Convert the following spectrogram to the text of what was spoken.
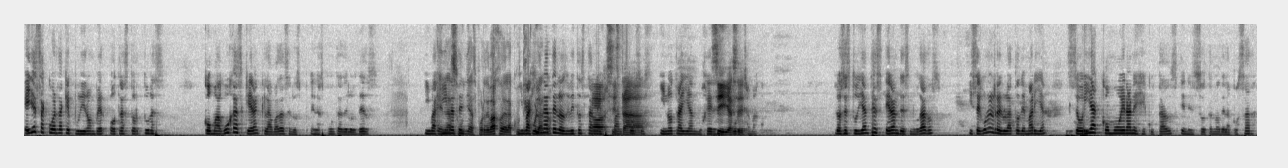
Ella se acuerda que pudieron ver otras torturas, como agujas que eran clavadas en, los, en las puntas de los dedos. En las Imagínate, uñas, por debajo de la cutícula, imagínate ¿no? los gritos tan No, sí está- espantosos y no traían mujeres. Sí, ya puro sé. chamaco. Los estudiantes eran desnudados y según el relato de María, se oía cómo eran ejecutados en el sótano de la posada,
